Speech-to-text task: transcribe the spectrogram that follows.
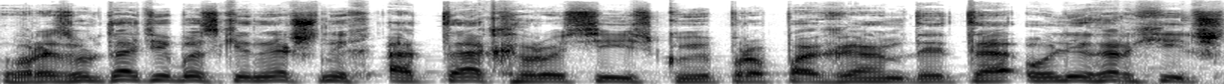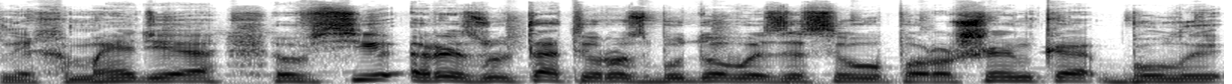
В результаті безкінечних атак російської пропаганди та олігархічних медіа всі результати розбудови ЗСУ Порошенка були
